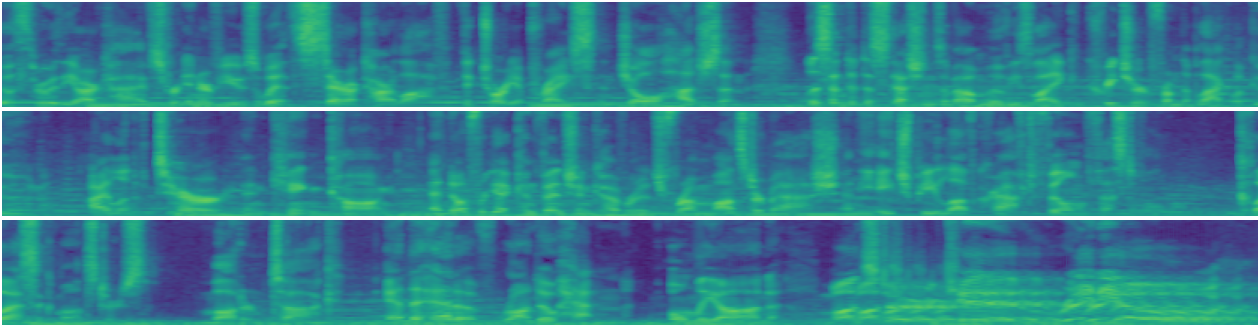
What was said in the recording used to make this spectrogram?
Go through the archives for interviews with Sara Karloff, Victoria Price, and Joel Hodgson. Listen to discussions about movies like Creature from the Black Lagoon, Island of Terror, and King Kong. And don't forget convention coverage from Monster Bash and the H.P. Lovecraft Film Festival. Classic monsters, modern talk, and the head of Rondo Hatton, only on Monster, Kid Radio.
